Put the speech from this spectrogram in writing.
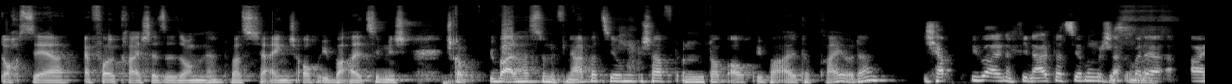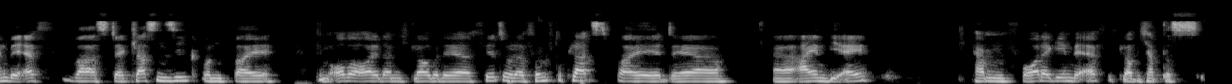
doch sehr erfolgreiche Saison. Ne? Du hast ja eigentlich auch überall ziemlich, ich glaube, überall hast du eine Finalplatzierung geschafft und glaube auch überall Top 3, oder? Ich habe überall eine Finalplatzierung geschafft. Bei der ANBF war es der Klassensieg und bei dem Overall dann, ich glaube, der vierte oder fünfte Platz. Bei der äh, INBA kam vor der GmbF. Ich glaube, ich habe das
